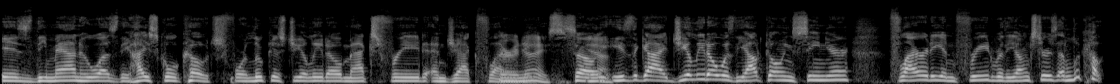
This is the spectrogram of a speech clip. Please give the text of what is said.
is the man who was the high school coach for Lucas Giolito, Max Fried, and Jack Flaherty. Very nice. So Yeah. he's the guy. Giolito was the outgoing senior. Flaherty and Freed were the youngsters. And look how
